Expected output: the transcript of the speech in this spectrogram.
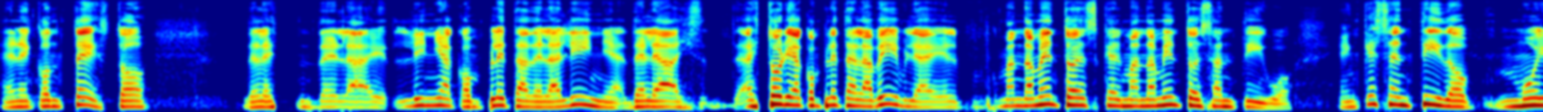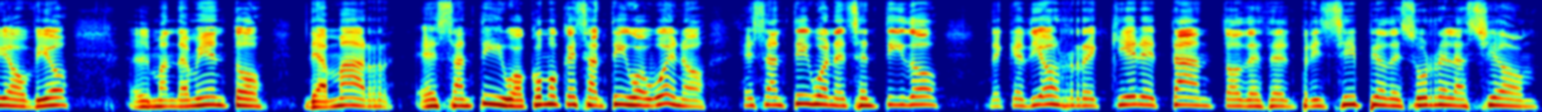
en el contexto de la, línea completa de la línea, de la historia completa de la Biblia. El mandamiento es que el mandamiento es antiguo. ¿En qué sentido? Muy obvio, el mandamiento de amar es antiguo. ¿Cómo que es antiguo? Bueno, es antiguo en el sentido de que Dios requiere tanto desde el principio de su relación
